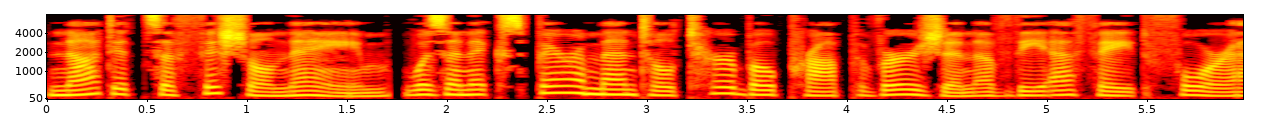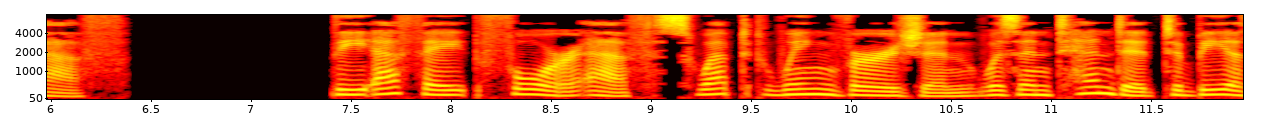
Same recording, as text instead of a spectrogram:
not its official name was an experimental turboprop version of the F-84F. The F-84F swept-wing version was intended to be a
